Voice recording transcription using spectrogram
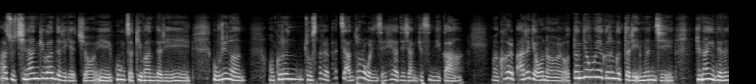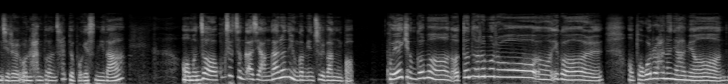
아주 친한 기관들이겠죠. 이 공적 기관들이 우리는 어, 그런 조사를 받지 않도록 이제 해야 되지 않겠습니까? 어, 그걸 빠르게 오늘 어떤 경우에 그런 것들이 있는지 해당이 되는지를 오늘 한번 살펴보겠습니다. 어, 먼저 국세청까지 안 가는 현금 인출 방법. 고액 현금은 어떤 흐름으로 어, 이걸 어, 보고를 하느냐 하면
